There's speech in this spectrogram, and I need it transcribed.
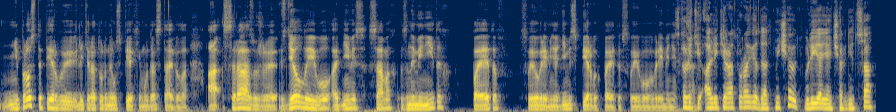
не просто первый литературный успех ему доставило, а сразу же сделало его одним из самых знаменитых поэтов своего времени, одним из первых поэтов своего времени. Скажите, да. а литературоведы отмечают влияние Черница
